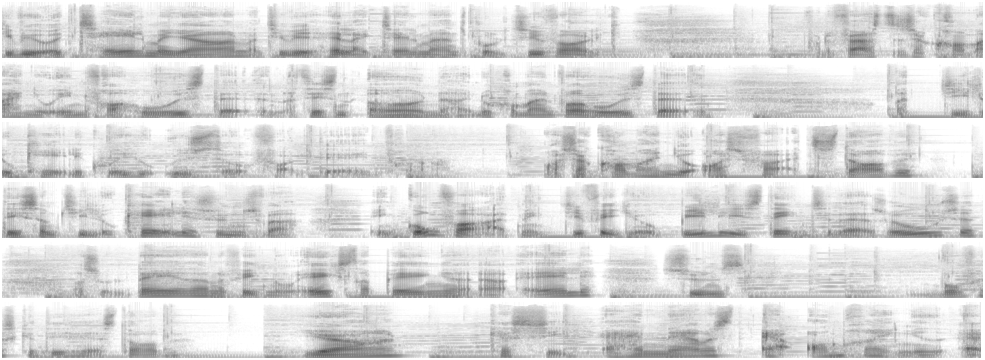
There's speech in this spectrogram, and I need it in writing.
de vil jo ikke tale med Jørgen, og de vil heller ikke tale med hans politifolk. For det første, så kommer han jo ind fra hovedstaden, og det er sådan, åh nej, nu kommer han fra hovedstaden. Og de lokale kunne ikke udstå folk derindfra. Og så kommer han jo også for at stoppe det, som de lokale synes var en god forretning. De fik jo billige sten til deres huse, og soldaterne fik nogle ekstra penge, og alle synes, hvorfor skal det her stoppe? Jørgen kan se, at han nærmest er omringet af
